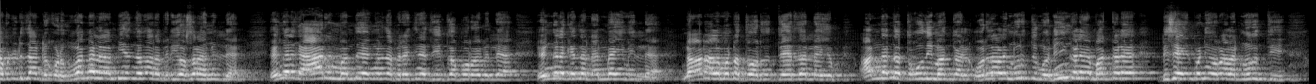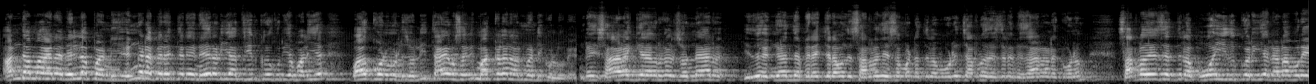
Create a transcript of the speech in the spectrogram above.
அப்படிட்டு தான் இருக்கணும். உங்களை நம்பி எந்த மாதிரி பிரயோசனம் இல்லை. எங்களுக்கு யாரும் வந்து எங்களது பிரச்சனை தீர்க்க போகிறோம் இல்லை. எங்களுக்கு எந்த நன்மையும் இல்லை. நாடாளுமன்ற தோர்து தேர்தலையும் அந்தந்த தொகுதி மக்கள் ஒரு நாளை நிறுத்துங்க. நீங்களே மக்களை டிசைட் பண்ணி ஒரு நாளை நிறுத்தி அந்த மாதிரி வெள்ள பண்ணி எங்களோட பிரச்சனையை நேரடியாக தீர்க்கக்கூடிய வழியை பார்க்கணும்னு சொல்லி தயவு செய்து மக்களை நான் வேண்டிக் கொள்கிறேன் இன்றைக்கு சாணக்கியர் அவர்கள் சொன்னார் இது எங்கிருந்த பிரச்சனை. வந்து சர்வதேச மட்டத்தில் போகணும். சர்வதேசத்தில் விசாரணை நடக்கணும் சர்வதேசத்தில் போய் இதுக்குரிய நடைமுறை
